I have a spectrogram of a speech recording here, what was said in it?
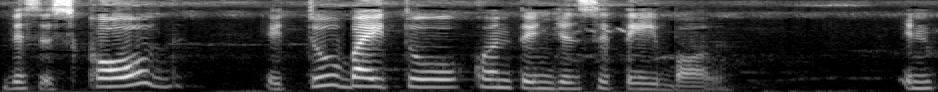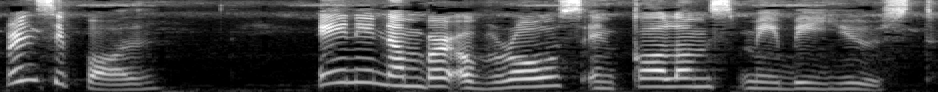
This is called a 2 by 2 contingency table. In principle, any number of rows and columns may be used.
